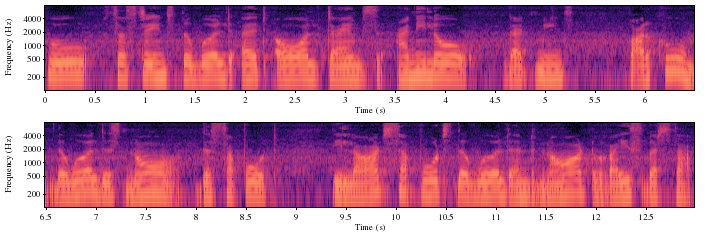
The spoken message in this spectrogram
who sustains the world at all times. Anilo, that means for whom the world is not the support. The Lord supports the world and not vice versa.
